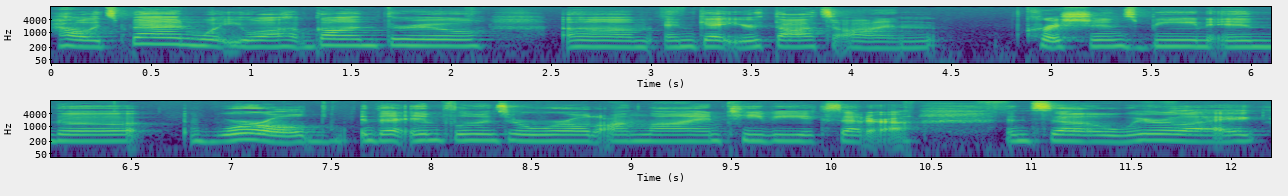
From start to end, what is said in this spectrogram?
how it's been, what you all have gone through, um, and get your thoughts on Christians being in the world, the influencer world, online, TV, etc. And so we were like,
